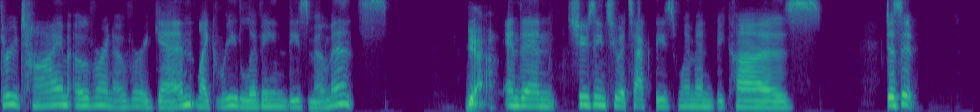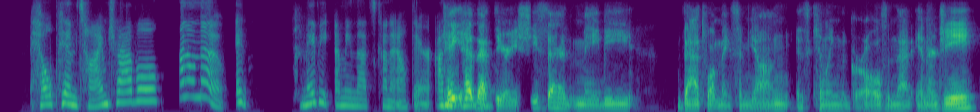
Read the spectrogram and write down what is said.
through time over and over again, like reliving these moments? Yeah. And then choosing to attack these women because does it help him time travel? I don't know. It maybe I mean that's kind of out there. I Kate had that theory. She said maybe that's what makes him young is killing the girls and that energy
